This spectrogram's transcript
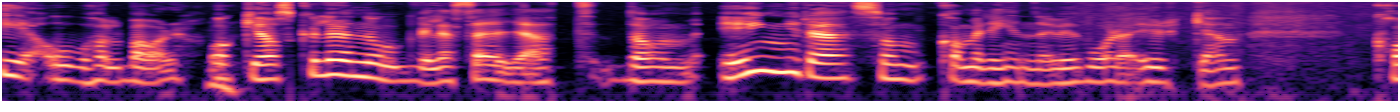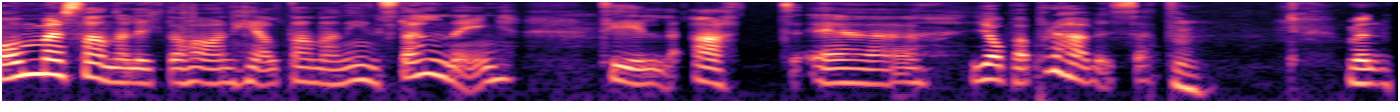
är ohållbar. Mm. Och jag skulle nog vilja säga att de yngre som kommer in nu i våra yrken kommer sannolikt att ha en helt annan inställning till att eh, jobba på det här viset. Mm. Men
